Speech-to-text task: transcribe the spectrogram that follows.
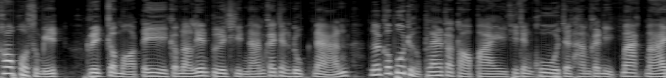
ครอบครัวสมิธ ริกกับมอร์ตี้กำลังเล่นปืนฉีดน้ำกันอย่างดุกหนาน แล้วก็พูดถึงแพลนต่อๆไปที่ทั้งคู่จะทำกันอีกมากมาย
